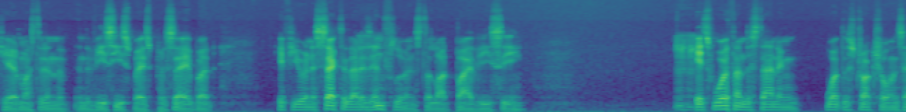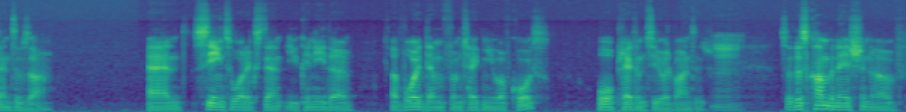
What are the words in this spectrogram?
here at Mustard in the in the VC space per se, but if you're in a sector that is influenced a lot by VC, Mhm. it's worth understanding what the structural incentives are, and seeing to what extent you can either avoid them from taking you off course, or play them to your advantage. Mm. So this combination of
